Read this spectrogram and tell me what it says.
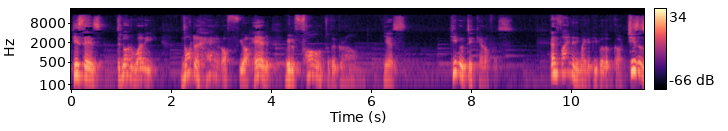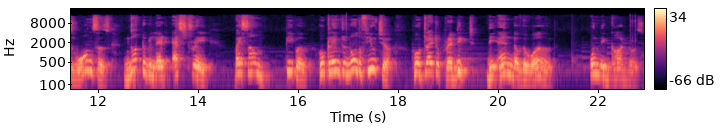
He says, Do not worry, not a hair of your head will fall to the ground. Yes, He will take care of us. And finally, my dear people of God, Jesus wants us not to be led astray by some people who claim to know the future, who try to predict the end of the world. Only God knows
